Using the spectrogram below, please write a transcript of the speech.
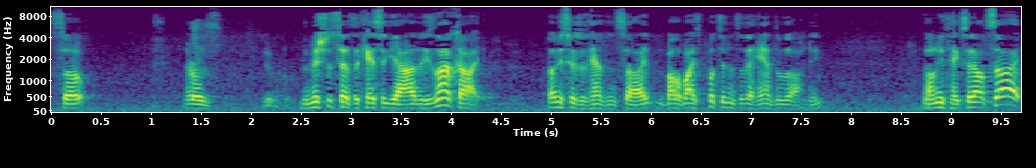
so, there is, the Mishnah says the case of Yad, he's not Chai. The he sticks his hands inside, the Balabais puts it into the hands of the Ani, the Ani takes it outside.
